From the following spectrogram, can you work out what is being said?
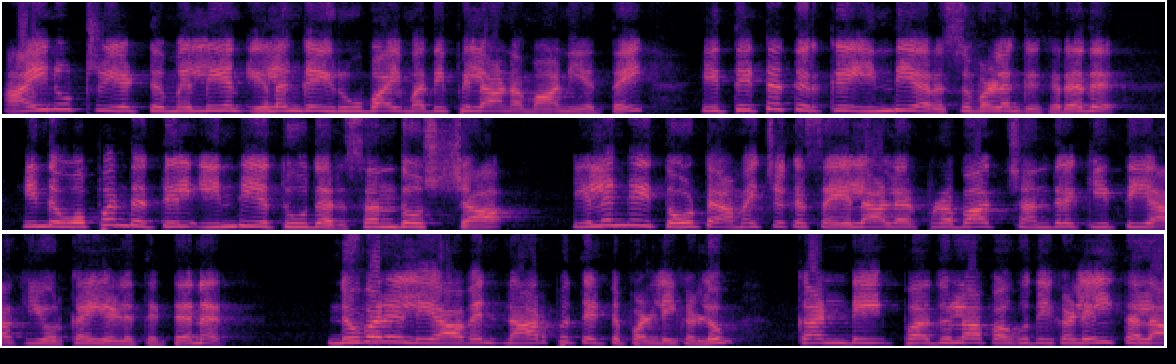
ஐநூற்றி எட்டு மில்லியன் இலங்கை ரூபாய் மதிப்பிலான மானியத்தை இத்திட்டத்திற்கு இந்திய அரசு வழங்குகிறது. இந்த ஒப்பந்தத்தில் இந்திய தூதர் சந்தோஷ் ஷா இலங்கை தோட்ட அமைச்சக செயலாளர் பிரபாத் சந்திரகீர்த்தி ஆகியோர் கையெழுத்திட்டனர். நுவரெலியாவின் நாற்பத்தி எட்டு பள்ளிகளும் கண்டி பதுலா பகுதிகளில் தலா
